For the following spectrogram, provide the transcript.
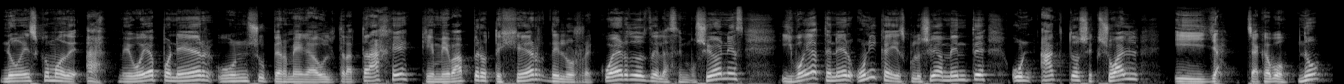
no es como de, ah, me voy a poner un super mega ultra traje que me va a proteger de los recuerdos, de las emociones y voy a tener única y exclusivamente un acto sexual y ya, se acabó. No,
